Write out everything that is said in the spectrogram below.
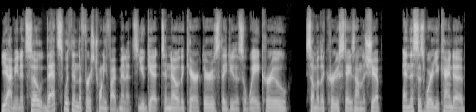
yeah, I mean, it's so that's within the first 25 minutes. You get to know the characters. They do this away crew. Some of the crew stays on the ship. And this is where you kind of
